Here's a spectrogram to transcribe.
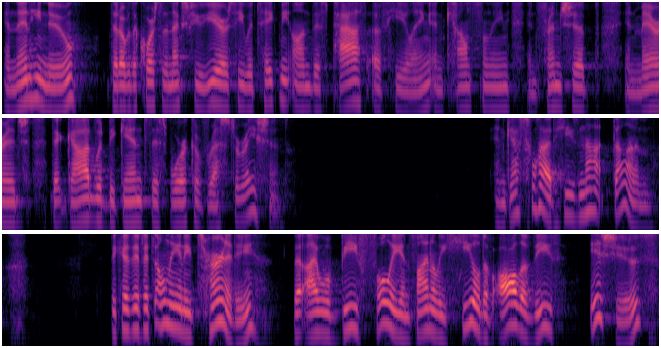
And then He knew that over the course of the next few years, he would take me on this path of healing and counseling and friendship and marriage, that God would begin this work of restoration. And guess what? He's not done. Because if it's only in eternity that I will be fully and finally healed of all of these issues,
